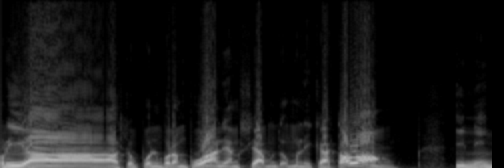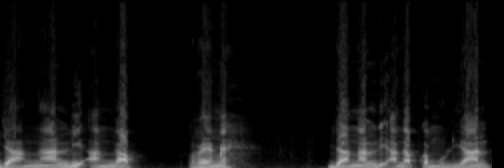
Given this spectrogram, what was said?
pria ataupun perempuan yang siap untuk menikah, tolong ini jangan dianggap remeh. Jangan dianggap kemudian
